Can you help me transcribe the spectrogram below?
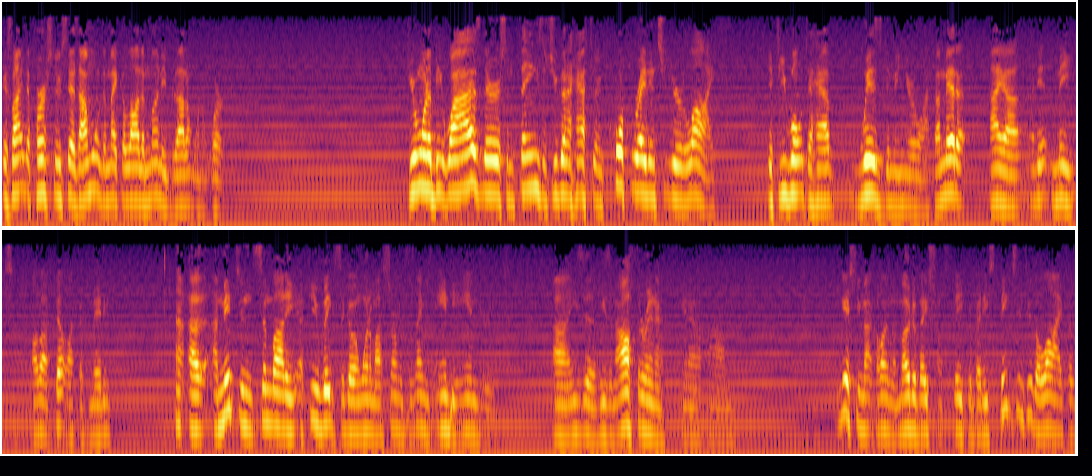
It's like the person who says, I want to make a lot of money, but I don't want to work. If you want to be wise, there are some things that you're going to have to incorporate into your life if you want to have wisdom in your life. I met a, I, uh, I didn't meet, although I felt like I've met him. I, I mentioned somebody a few weeks ago in one of my sermons. His name is Andy Andrews. Uh, he's a he's an author and a you know um, I guess you might call him a motivational speaker, but he speaks into the life of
